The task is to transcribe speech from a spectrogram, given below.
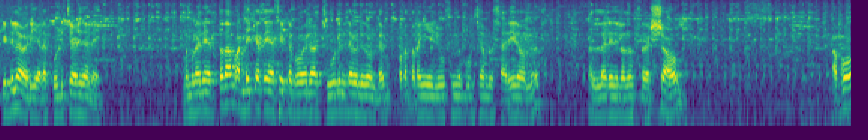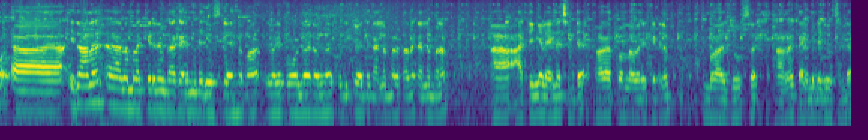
കിടില വരികയാണ്. കുടിച്ചു കഴിഞ്ഞാലേ നമ്മളിനി എത്ര വണ്ടിക്കകത്ത് എ സി ഇട്ട് പോയാലും ആ ചൂടിന്റെ ഒരു ഇതുണ്ട് പുറത്തിറങ്ങി ജ്യൂസ് ഒന്ന് കുടിച്ച് നമ്മുടെ ശരീരം ഒന്ന് നല്ല രീതിയിലൊന്ന് ഫ്രഷ് ആവും. അപ്പോൾ ഇതാണ് നമ്മുടെ കിടിലുണ്ടാ കരിമ്പിന്റെ ജ്യൂസ് കേസ് അപ്പോൾ ഇതുവഴി പോകുന്നവരൊന്ന് കുടിക്കുക ഇത് കല്ലമ്പലത്താണ് കല്ലമ്പലം. ആറ്റിങ്ങൽ എൻ എച്ചിന്റെ ഭാഗത്തുള്ള ഒരു കിടിലും നമ്മുടെ ജ്യൂസ് ആണ് കരിമ്പിന്റെ ജ്യൂസിന്റെ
